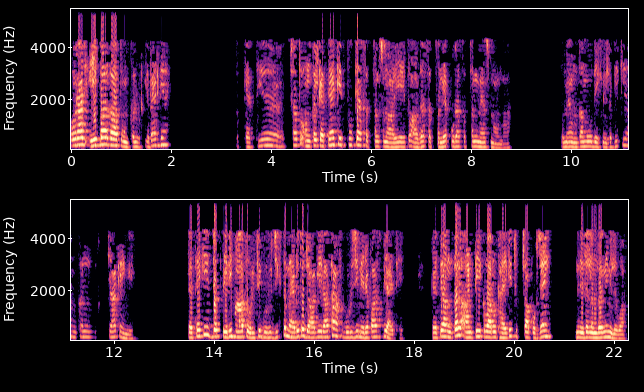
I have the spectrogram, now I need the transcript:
और आज एक बार कहा तो अंकल उठ के बैठ गए। तो कहती है अच्छा तो अंकल कहते हैं कि तू क्या सत्संग सुना रही है? ये तो आधा सत्संग है, पूरा सत्संग मैं सुनाऊँगा। तो मैं उनका मुँह देखने लगी कि अंकल क्या कहेंगे? कहते हैं कि जब तेरी बात हो रही थी गुरु जी की तो मैं भी तो जाग ही रहा था गुरु जी मेरे पास भी आए थे। कहते अंकल, आंटी एक बार उठाएगी चुपचाप उठ जाए, नहीं तो लंगर नहीं मिलेगा।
